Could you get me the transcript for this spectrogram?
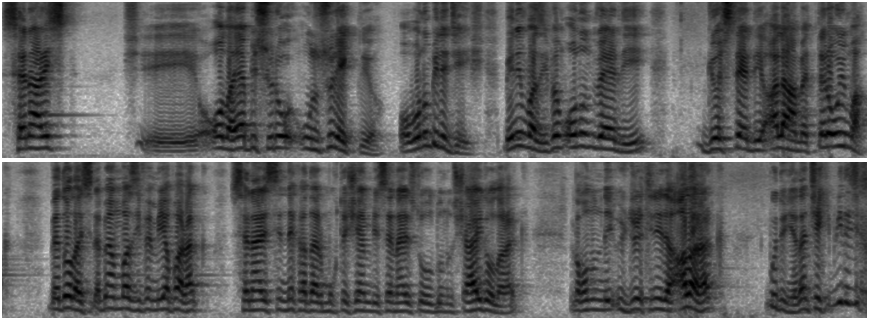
senarist e, olaya bir sürü unsur ekliyor. O onun bileceği iş. Benim vazifem onun verdiği, gösterdiği alametlere uymak. Ve dolayısıyla ben vazifemi yaparak senaristin ne kadar muhteşem bir senarist olduğunu şahit olarak ve onun da ücretini de alarak bu dünyadan çekip gideceğim.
